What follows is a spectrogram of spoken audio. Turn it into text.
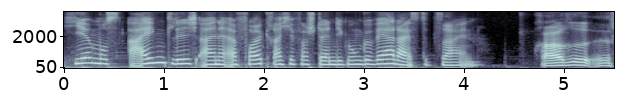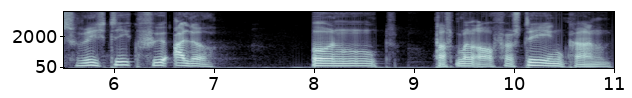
Hier muss eigentlich eine erfolgreiche Verständigung gewährleistet sein. Sprache ist wichtig für alle und dass man auch verstehen kann.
